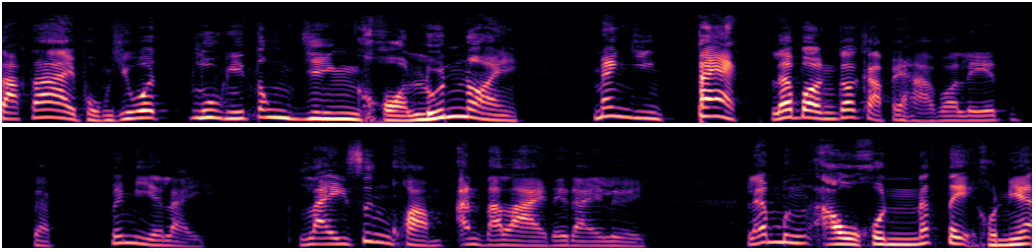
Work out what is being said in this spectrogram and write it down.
ซักได้ ผมคิดว่าลูกนี้ต้องยิงขอลุ้นหน่อย แม่งยิงแป๊กแล้วบอลก็กลับไปหาวอลเลสแบบไม่มีอะไรไรซึ่งความอันตรายใด ๆ เลย แล้วมึงเอาคนนักเตะคนนี้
